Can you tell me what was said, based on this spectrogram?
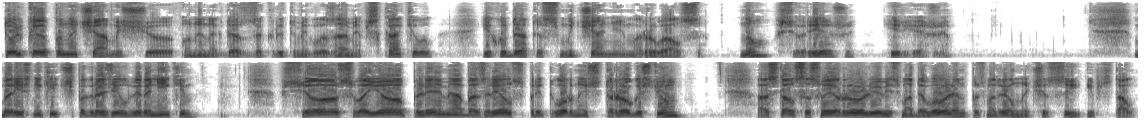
Только по ночам еще он иногда с закрытыми глазами вскакивал и куда-то с мычанием рвался, но все реже и реже. Борис Никитич погрозил Веронике, все свое племя обозрел с притворной строгостью, остался своей ролью весьма доволен, посмотрел на часы и встал.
